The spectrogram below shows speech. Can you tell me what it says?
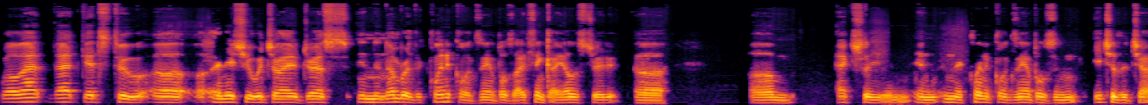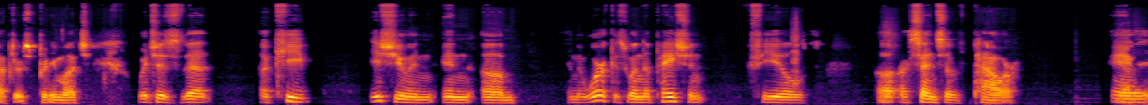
Well, that that gets to uh, an issue which I address in a number of the clinical examples. I think I illustrated uh, um, actually in, in, in, the clinical examples in each of the chapters, pretty much, which is that a key issue in in um, in the work is when the patient feels uh, a sense of power and yes.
